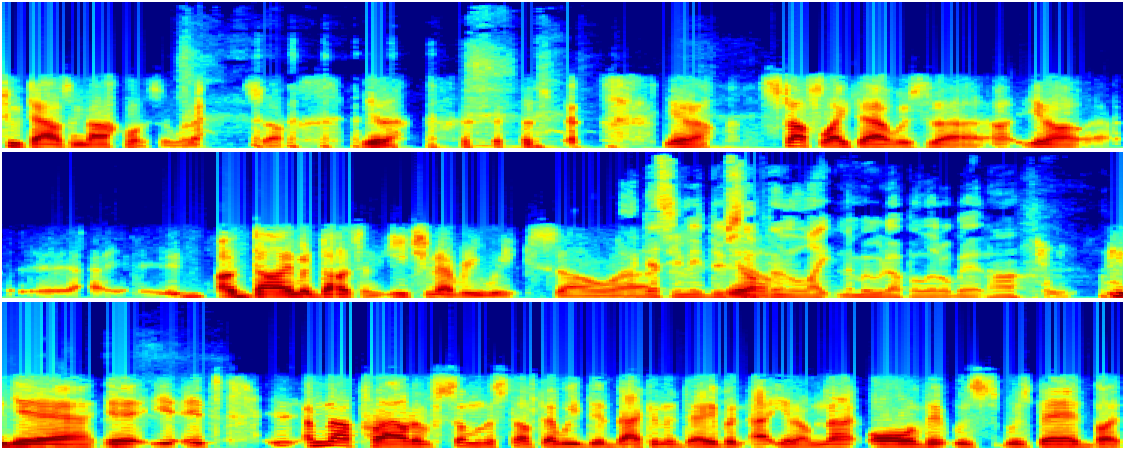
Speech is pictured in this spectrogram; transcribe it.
two thousand dollars or whatever. So, you know, you know, stuff like that was, uh, uh, you know, a dime a dozen each and every week. So uh, I guess you need to do something know. to lighten the mood up a little bit, huh? yeah, it, it's. It, I'm not proud of some of the stuff that we did back in the day, but uh, you know, not all of it was was bad. But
